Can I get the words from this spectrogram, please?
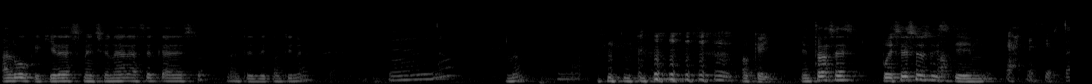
¿algo que quieras mencionar acerca de esto antes de continuar? Mm, no. ¿No? Ok, entonces, pues eso es oh, este... Ah, es cierto.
